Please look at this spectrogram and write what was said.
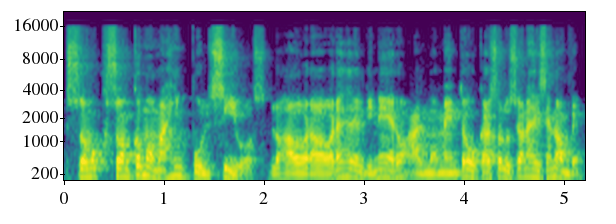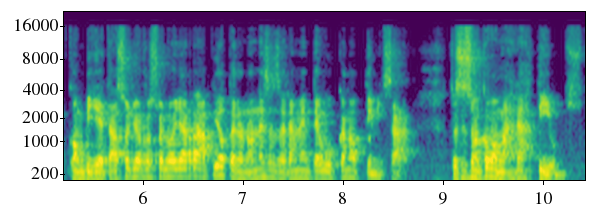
son, son como más impulsivos los adoradores del dinero al momento de buscar soluciones. Dicen, no, con billetazo yo resuelvo ya rápido, pero no necesariamente buscan optimizar. Entonces, son como más gastivos.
